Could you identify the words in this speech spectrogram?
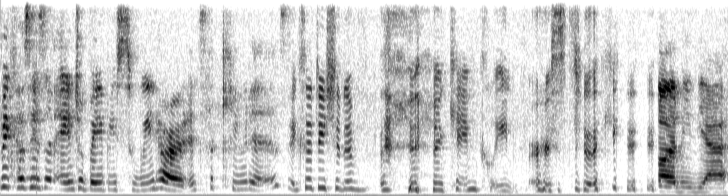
Because he's an angel baby sweetheart. It's the cutest. Except he should have came clean first. I mean, yeah.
